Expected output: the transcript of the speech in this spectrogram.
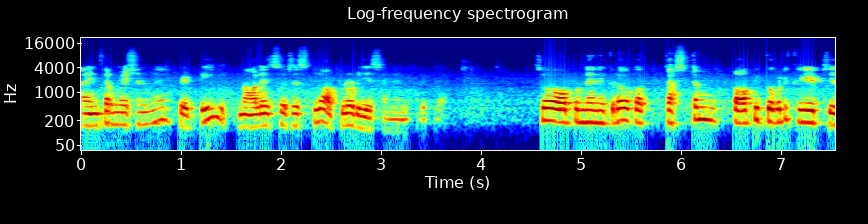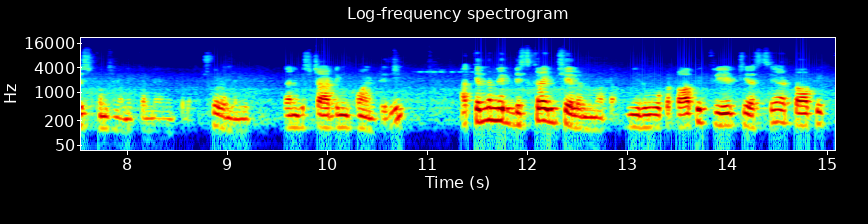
ఆ ఇన్ఫర్మేషన్ని పెట్టి నాలెడ్జ్ సోర్సెస్లో అప్లోడ్ చేశాను నేను ఇప్పుడు ఇక్కడ. సో అప్పుడు నేను ఇక్కడ ఒక కస్టమ్ టాపిక్ ఒకటి క్రియేట్ చేసుకుంటున్నాను ఇక్కడ నేను ఇక్కడ. చూడండి మీకు దానికి స్టార్టింగ్ పాయింట్ ఇది. ఆ కింద మీరు డిస్క్రైబ్ చేయాలన్నమాట. మీరు ఒక టాపిక్ క్రియేట్ చేస్తే ఆ టాపిక్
